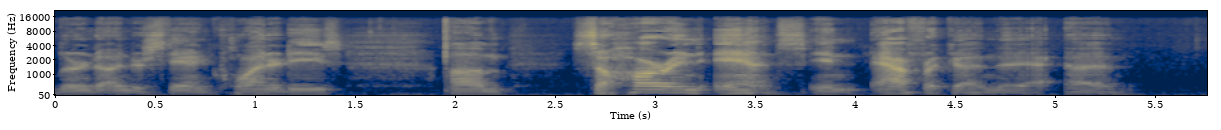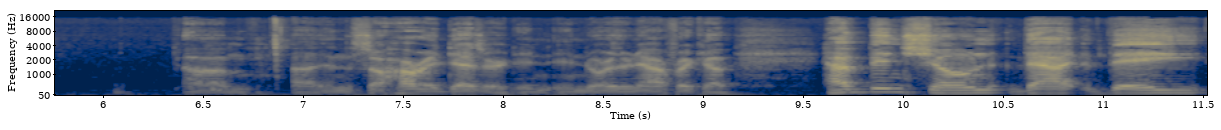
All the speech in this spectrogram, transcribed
learn to understand quantities. Um, Saharan ants in Africa and the uh, um, uh, in the Sahara Desert in, in northern Africa have been shown that they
